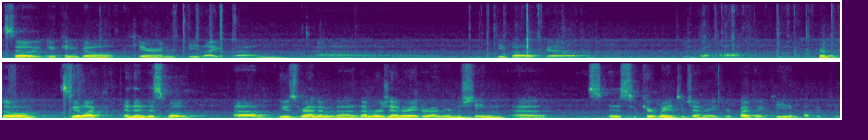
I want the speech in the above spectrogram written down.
So you can go here and be like um, uh, debug uh, Crypto CLI, and then this will um, use random uh, number generator on your machine uh, in a secure way to generate your private key and public key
